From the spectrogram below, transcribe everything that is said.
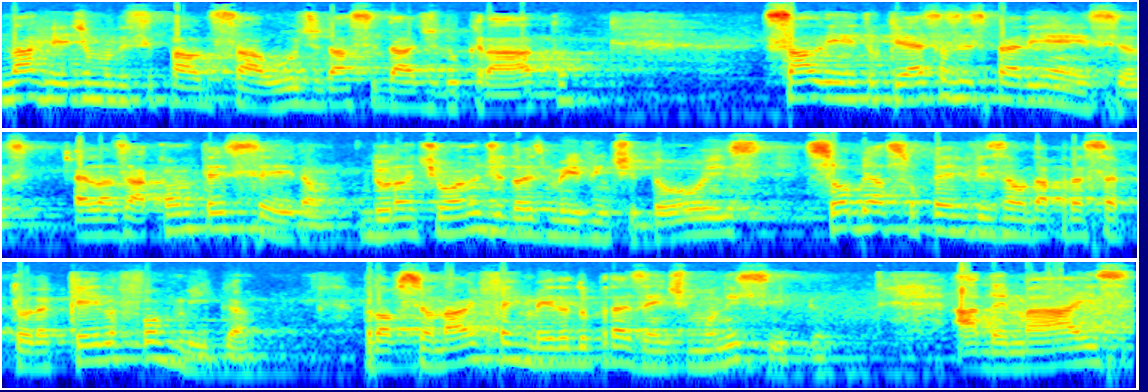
na rede municipal de saúde da cidade do Crato. Saliento que essas experiências elas aconteceram durante o ano de 2022 sob a supervisão da preceptora Keila Formiga profissional enfermeira do presente município. Ademais,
